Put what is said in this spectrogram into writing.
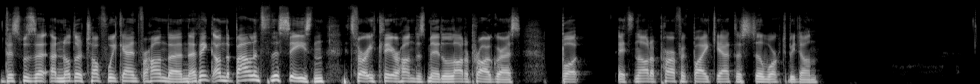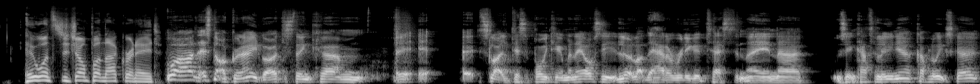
this was a, another tough weekend for Honda. And I think on the balance of the season, it's very clear Honda's made a lot of progress, but it's not a perfect bike yet. There's still work to be done. Who wants to jump on that grenade? Well, it's not a grenade, but I just think um, it, it, slightly disappointing. I mean, they obviously looked like they had a really good test, didn't they? In uh, was it in Catalonia a couple of weeks ago?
